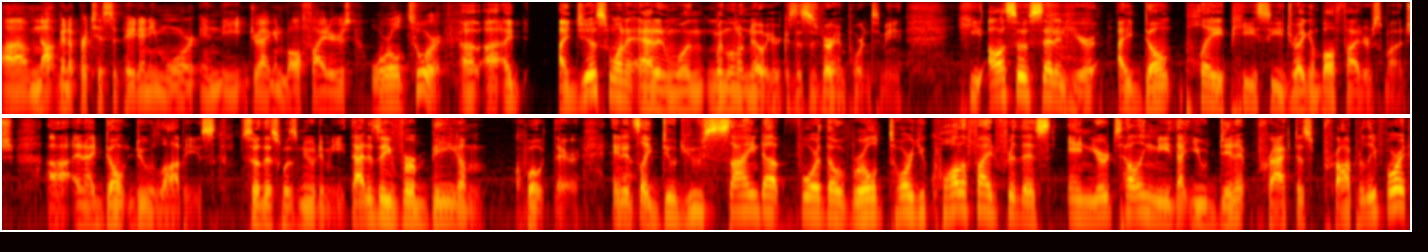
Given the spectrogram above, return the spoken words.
I'm not going to participate anymore in the Dragon Ball FighterZ World Tour. Uh, I I just want to add in one one little note here because this is very important to me. He also said in here, I don't play PC Dragon Ball FighterZ much, uh, and I don't do lobbies. So this was new to me. That is a verbatim quote there. And yeah. it's like, dude, you signed up for the world tour, you qualified for this, and you're telling me that you didn't practice properly for it?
